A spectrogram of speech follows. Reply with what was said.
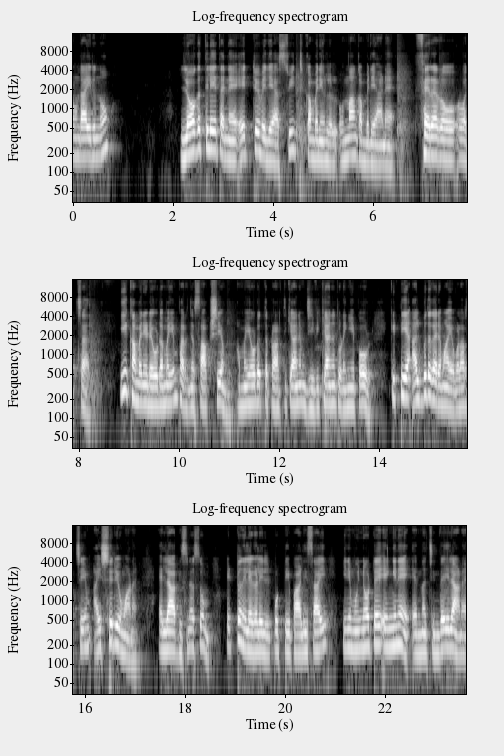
ഉണ്ടായിരുന്നു. ലോകത്തിലെ തന്നെ ഏറ്റവും വലിയ സ്വീറ്റ് കമ്പനികളിൽ ഒന്നാം കമ്പനിയാണ് ഫെററോ റോച്ചർ. ഈ കമ്പനിയുടെ ഉടമയും പറഞ്ഞ സാക്ഷ്യം അമ്മയോടൊത്ത് പ്രാർത്ഥിക്കാനും ജീവിക്കാനും തുടങ്ങിയപ്പോൾ കിട്ടിയ അത്ഭുതകരമായ വളർച്ചയും ഐശ്വര്യവുമാണ്. എല്ലാ ബിസിനസ്സും എട്ടു നിലകളിൽ പൊട്ടി പാളീസായി ഇനി മുന്നോട്ട് എങ്ങനെ എന്ന ചിന്തയിലാണ്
